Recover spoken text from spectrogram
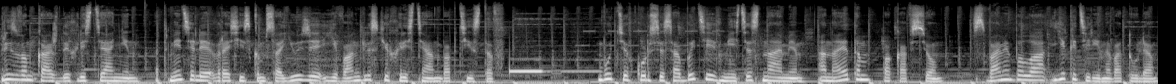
призван каждый христианин, отметили в Российском Союзе евангельских христиан-баптистов. Будьте в курсе событий вместе с нами. А на этом пока все. С вами была Екатерина Ватуля.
